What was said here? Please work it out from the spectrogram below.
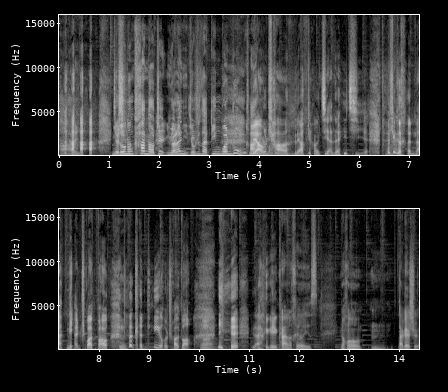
哎呀，你都能看到这，原来你就是在盯观众看，两场 两场剪在一起，他这个很难免穿帮，嗯他肯定有穿帮。嗯 大家可以看，很有意思。然后，嗯，大概是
